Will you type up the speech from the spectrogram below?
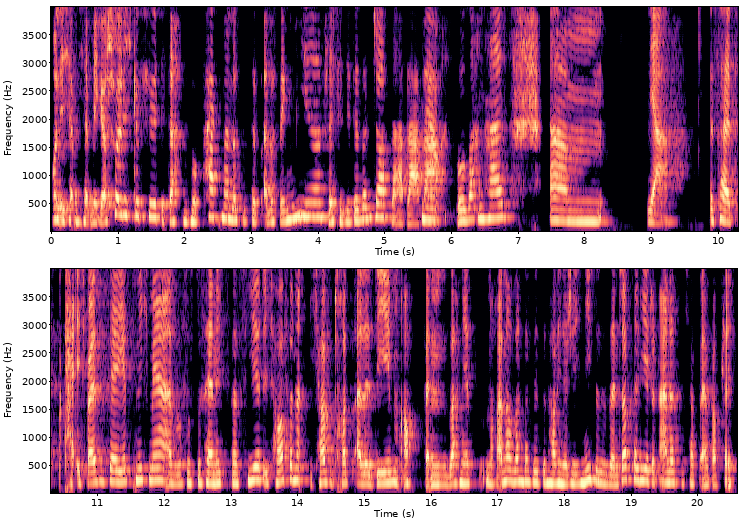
und ich habe mich halt mega schuldig gefühlt. Ich dachte so, fuck man, das ist jetzt alles wegen mir, vielleicht verliert er seinen Job, bla bla bla. Ja. So Sachen halt. Ähm, ja, ist halt, ich weiß es ja jetzt nicht mehr, also es ist bisher nichts passiert. Ich hoffe, ich hoffe trotz alledem, auch wenn Sachen jetzt noch andere Sachen passiert sind, hoffe ich natürlich nicht, dass er seinen Job verliert und alles. Ich hoffe einfach vielleicht,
